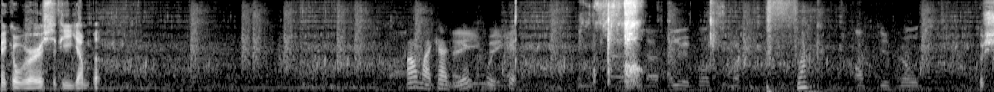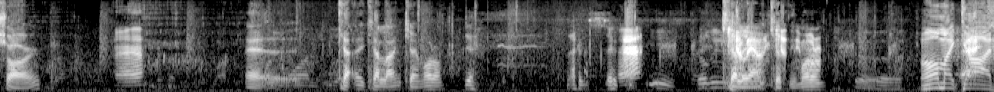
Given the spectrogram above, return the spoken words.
Make it worse if you jump it. Oh my god, you actually hit. Fuck. Sharp. Nah. Eh, Ka- Kalle Anka imorgon. Yeah. I'm so Huh? confused. Kalle Anka imorgon. Oh my god.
